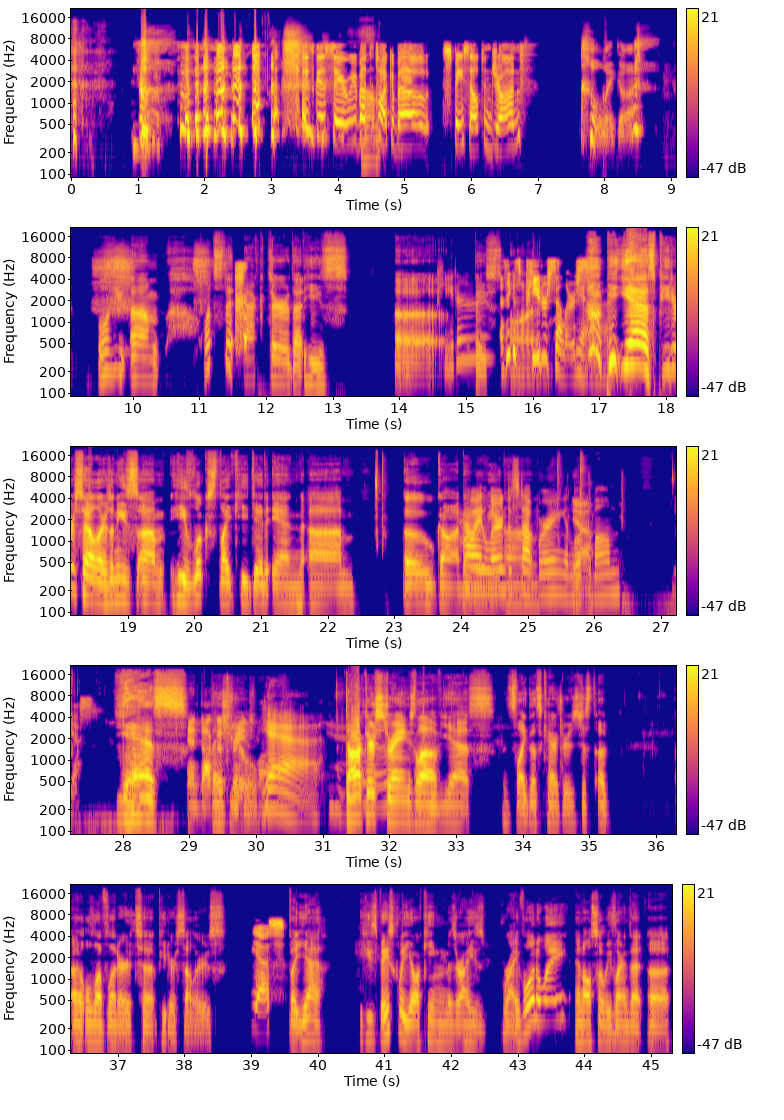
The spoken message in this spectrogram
I was gonna say, are we about Um, to talk about Space Elton John? oh my god. Well, he um, what's the actor that he's uh Peter? based? I think it's on? Peter Sellers. Yeah. Pe- yes, Peter Sellers, and he's um he looks like he did in um oh god that How I movie, learned to stop um, worrying and yeah. love the bomb. Yes. Yes, And Doctor Thank Strange. you. Yeah. Doctor Strange Love. Yes, it's like this character is just a a love letter to Peter Sellers. Yes. But yeah, he's basically Joachim Mizrahi's rival in a way, and also we learned that uh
